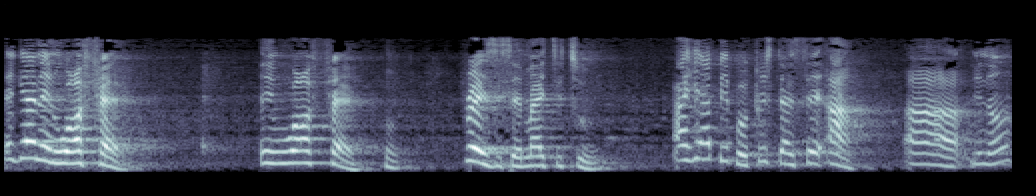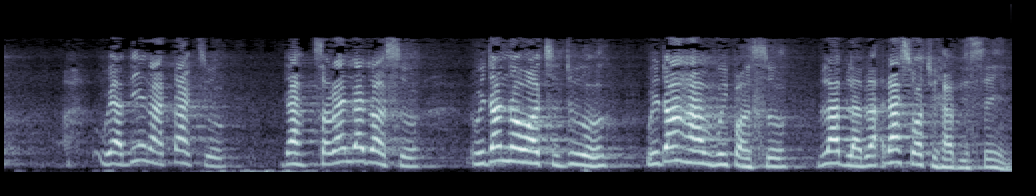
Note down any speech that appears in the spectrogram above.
Again, in warfare, in warfare, hmm, praise is a mighty tool. I hear people, Christians, say, ah, ah, you know, we are being attacked, so they surrendered us, so we don't know what to do, we don't have weapons, so blah, blah, blah. That's what we have been saying.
